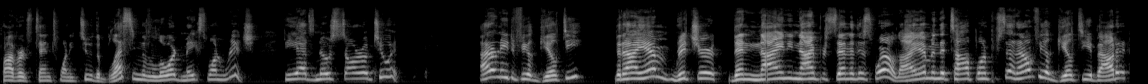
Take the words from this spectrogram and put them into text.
Proverbs 10:22, the blessing of the Lord makes one rich. and He adds no sorrow to it. I don't need to feel guilty that I am richer than 99% of this world. I am in the top 1%. I don't feel guilty about it.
